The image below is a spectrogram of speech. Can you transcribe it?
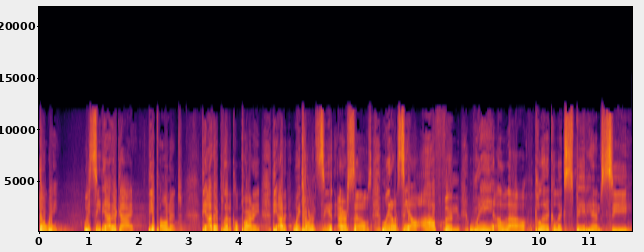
Don't we? We see the other guy, the opponent the other political party, the other. We don't see it ourselves. We don't see how often we allow political expediency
